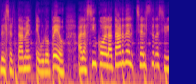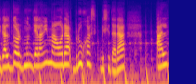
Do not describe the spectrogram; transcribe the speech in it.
del certamen europeo. A las 5 de la tarde el Chelsea recibirá al Dortmund y a la misma hora Brujas visitará al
